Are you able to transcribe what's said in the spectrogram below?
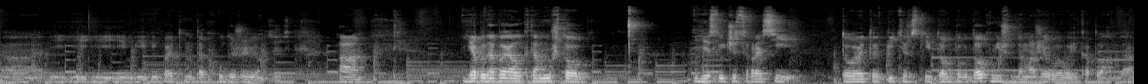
а, и, и, и, и, и поэтому мы так худо живем здесь. А я бы добавил к тому, что если учиться в России, то это питерский док-док-док Миша Доможилова и Каплан, да.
